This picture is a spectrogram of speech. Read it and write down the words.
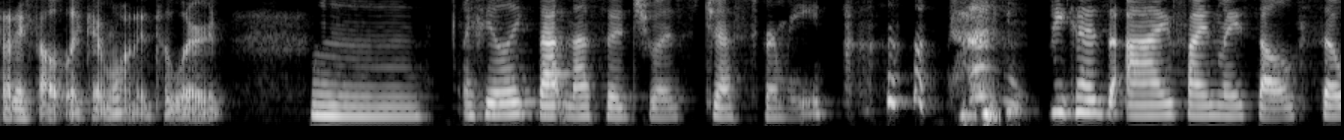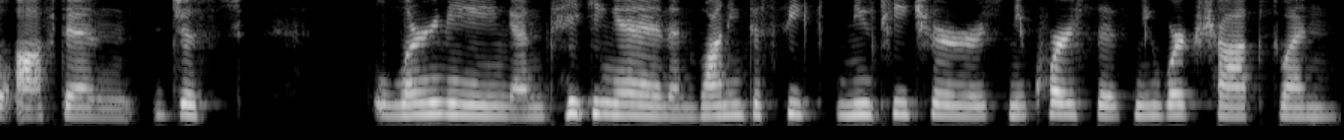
that I felt like I wanted to learn. Mm, I feel like that message was just for me. Because I find myself so often just learning and taking in and wanting to seek new teachers, new courses, new workshops when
